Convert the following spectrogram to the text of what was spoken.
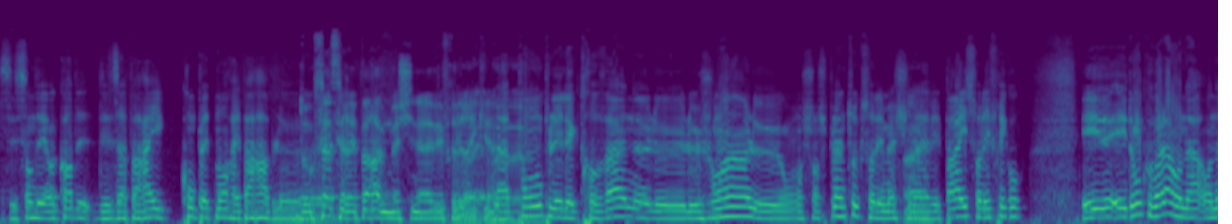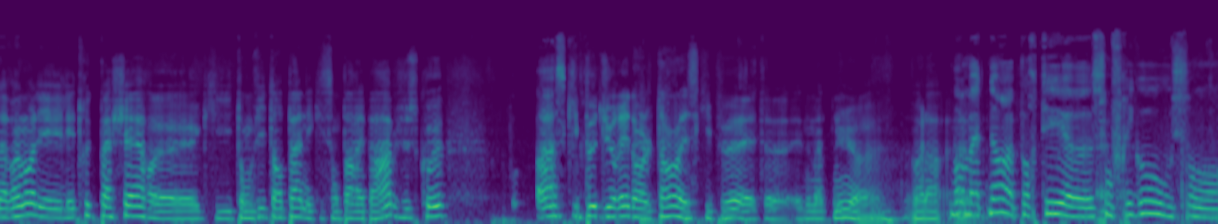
ce sont des, encore des, des appareils complètement réparables. Euh, Donc ça c'est réparable une machine à laver Frédéric. Ouais, la pompe, l'électrovan, le, le joint, le, on change plein de trucs sur les machines à laver. Pareil sur les frigos. Et, et donc voilà, on a, on a vraiment les, les trucs pas chers euh, qui tombent vite en panne et qui sont pas réparables, jusqu'au à ce qui peut durer dans le temps et ce qui peut être, euh, être maintenu. euh, voilà. Bon, Euh, maintenant, apporter euh, son frigo ou son.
